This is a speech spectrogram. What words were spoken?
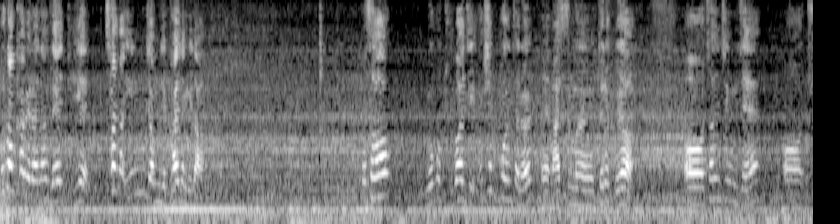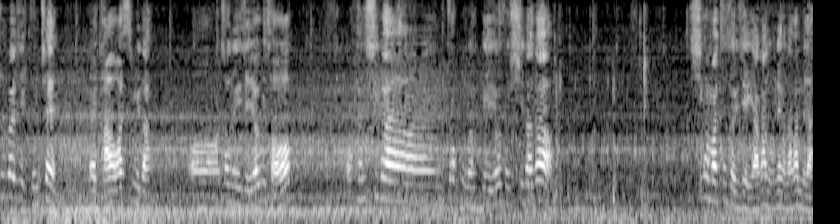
후방 카메라는 내 뒤에 차가 있는지 없는지 봐야 됩니다 그래서 요거 두 가지 핵심 포인트를 네, 말씀을 드렸고요 어 저는 지금 이제 어, 출발지 근처에 네, 다 왔습니다. 어, 저는 이제 여기서 어, 한 시간 조금 넘게 여기서 쉬다가 시간 맞춰서 이제 야간 운행 나갑니다.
